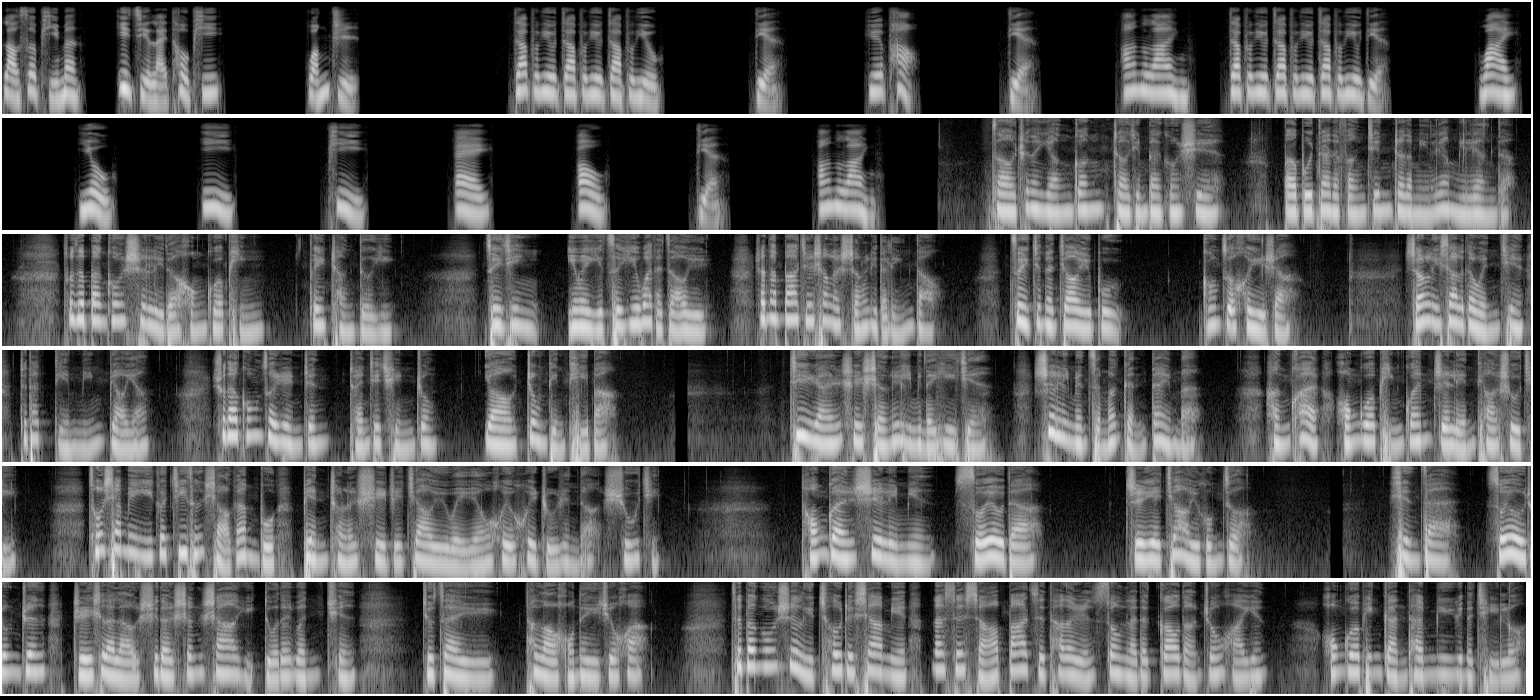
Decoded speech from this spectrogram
老色皮们，一起来透批！网址：w w w 点约炮点 online w w w 点 y u e p a o 点 online。早晨的阳光照进办公室。把不大的房间照得明亮明亮的，坐在办公室里的洪国平非常得意。最近因为一次意外的遭遇，让他巴结上了省里的领导。最近的教育部工作会议上，省里下来的文件对他点名表扬，说他工作认真，团结群众，要重点提拔。既然是省里面的意见，市里面怎么敢怠慢？很快，洪国平官职连跳数级，从下面一个基层小干部变成了市直教育委员会会主任的书记，统管市里面所有的职业教育工作。现在，所有中专职校的老师的生杀予夺的完全，就在于他老洪的一句话。在办公室里抽着下面那些想要巴结他的人送来的高档中华烟，洪国平感叹命运的起落。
